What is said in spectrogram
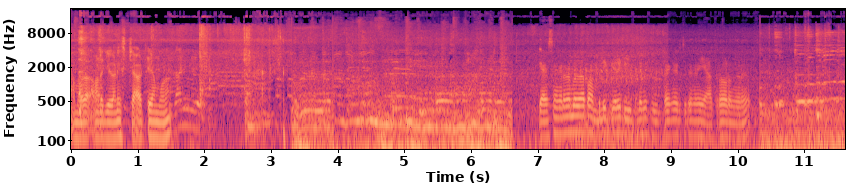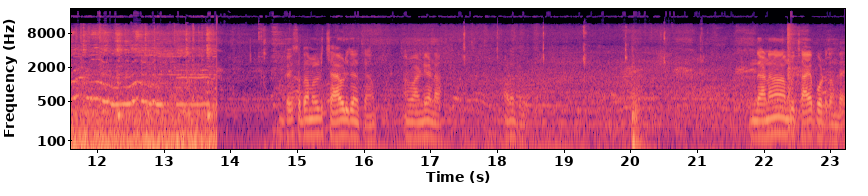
നമ്മൾ നമ്മുടെ ജേണി സ്റ്റാർട്ട് ചെയ്യാൻ പോകണം ഗ്യാസ് അങ്ങനെ നമ്മൾ ആ പമ്പിൽ കയറി ഡീസലൊക്കെ ഫുൾ ടാങ്ക് അടിച്ചിട്ട് അങ്ങനെ യാത്ര തുടങ്ങുകയാണ് ഗൈസ് അപ്പോൾ നമ്മളൊരു ചായ കുടിക്കാൻ എത്തണം ആ വണ്ടി കണ്ട? അവിടെ നിൽക്കുന്നത് എന്താണ് നമുക്ക് ചായ പോട്ട് തന്നേ?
